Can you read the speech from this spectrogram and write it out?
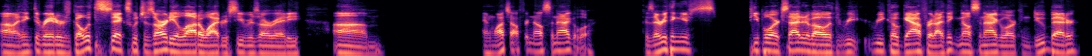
Uh, I think the Raiders go with six, which is already a lot of wide receivers already. Um, and watch out for Nelson Agholor because everything you people are excited about with Rico Gafford, I think Nelson Agholor can do better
